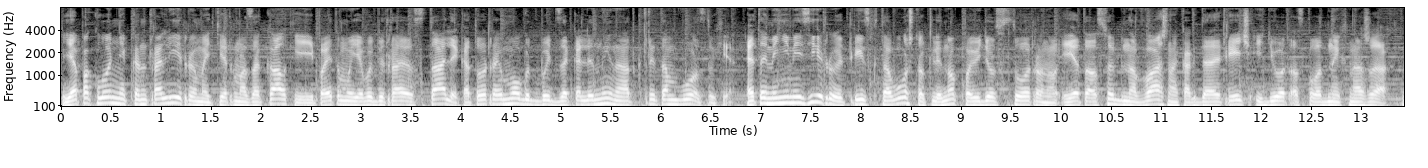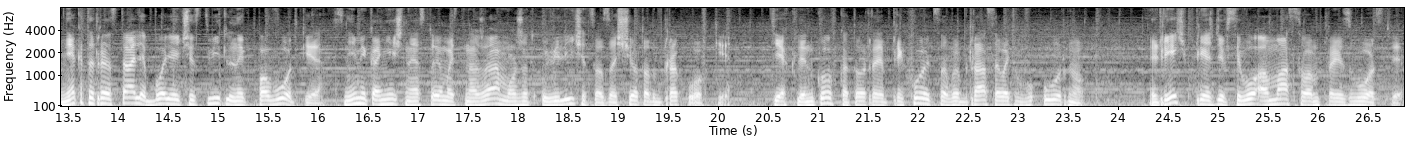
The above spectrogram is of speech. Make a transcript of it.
Я поклонник контролируемой термозакалки, и поэтому я выбираю стали, которые могут быть закалены на открытом воздухе. Это минимизирует риск того, что клинок поведет в сторону, и это особенно важно, когда речь идет о складных ножах. Некоторые стали более чувствительны к поводке, с ними конечная стоимость ножа может увеличиться за счет отбраковки тех клинков, которые приходится выбрасывать в урну. Речь прежде всего о массовом производстве.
